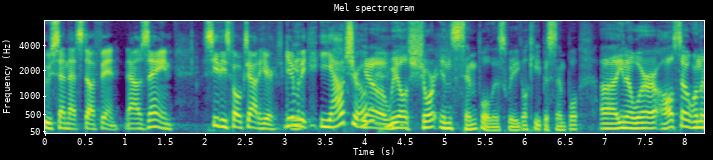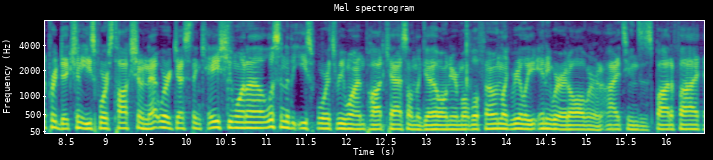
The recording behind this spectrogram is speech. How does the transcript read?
who send that stuff in. Now, Zane, see these folks out of here. Get them with the outro. Yo, we'll short and simple this week. I'll keep it simple. Uh, you know, we're also on the Prediction Esports Talk Show Network, just in case you want to listen to the Esports Rewind podcast on the go on your mobile phone, like really anywhere at all. We're on iTunes and Spotify.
